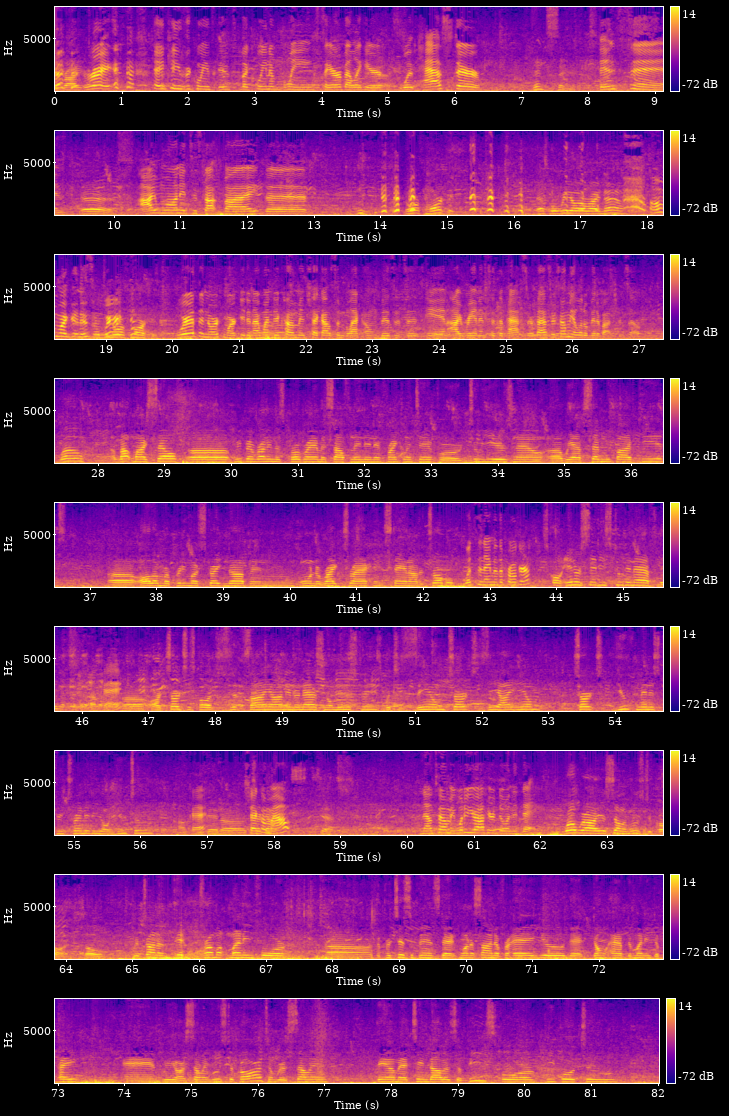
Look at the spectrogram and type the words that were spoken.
right? right. hey, kings and queens, it's the queen of bling, SaraBella here with Pastor Vincent. Vincent. Yes. I wanted to stop by the North Market. That's where we are right now. Oh my goodness, At the we're North Market. we're at the North Market, and I wanted to come and check out some black-owned businesses, and I ran into the pastor. Pastor, tell me a little bit about yourself. Well, about myself, uh, we've been running this program in South Linden and Franklinton for two years now. Uh, we have 75 kids. Uh, all of them are pretty much straightened up and on the right track and staying out of trouble. What's the name of the program? It's called Inner City Student Athletes. Okay. Uh, our church is called Zion International Ministries, which is ZIM Church, Z-I-M Church Youth Ministry Trinity on YouTube. Okay. You can, uh, Check them out. Yes. Now tell me, what are you out here doing today? Well, we're out here selling rooster cards, so we're trying to get drum up money for uh, the participants that want to sign up for AAU that don't have the money to pay. And we are selling rooster cards, and we're selling them at $10 a piece for people to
